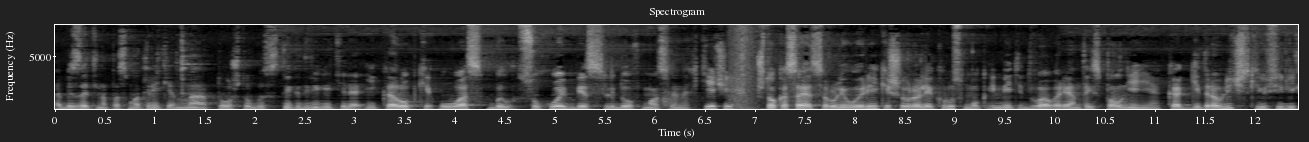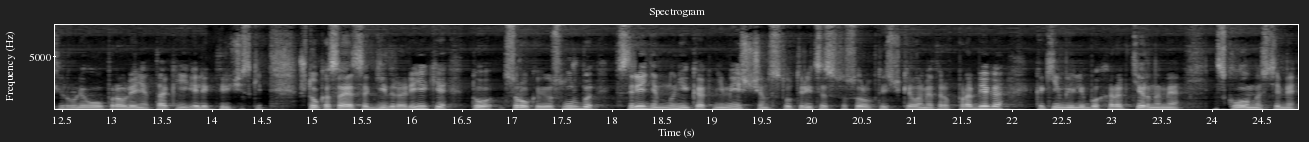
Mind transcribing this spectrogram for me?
Обязательно посмотрите на то, чтобы стык двигателя и коробки у вас был сухой, без следов масляных течей. Что касается рулевой рейки, Chevrolet Cruze мог иметь два варианта исполнения. Как гидравлический усилитель рулевого управления, так и электрический. Что касается гидрорейки, то срок ее службы в среднем ну никак не меньше, чем 130-140 тысяч километров пробега. Какими-либо характерными склонностями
